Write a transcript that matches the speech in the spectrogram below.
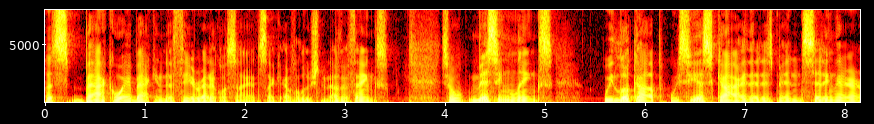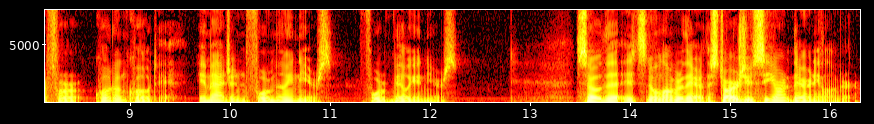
let's back away back into theoretical science like evolution and other things. So missing links, we look up, we see a sky that has been sitting there for quote unquote imagine 4 million years, 4 billion years. So that it's no longer there. The stars you see aren't there any longer,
